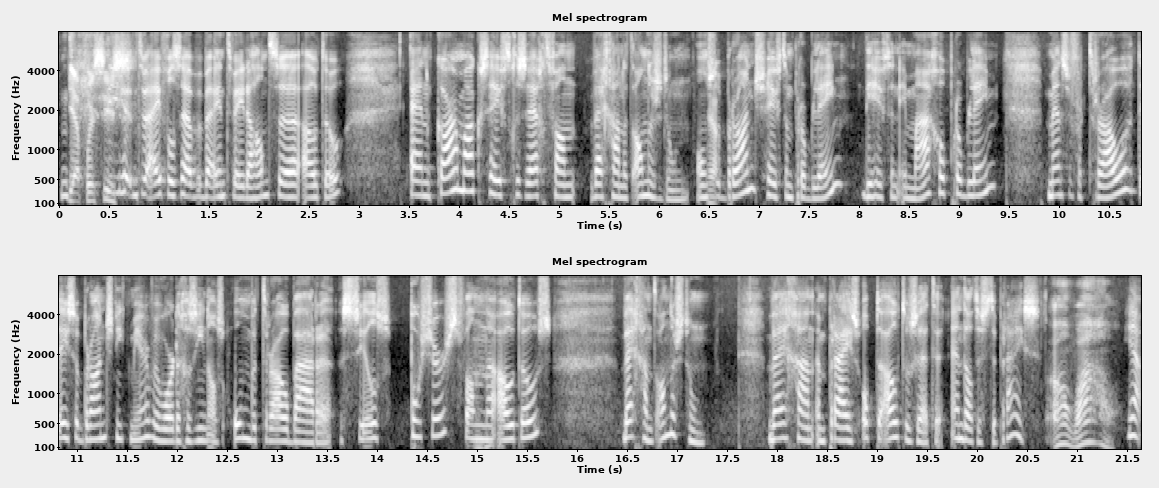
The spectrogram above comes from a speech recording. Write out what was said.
Ja, precies. die twijfels hebben bij een tweedehands eh, auto. En CarMax heeft gezegd van wij gaan het anders doen. Onze Ja. branche heeft een probleem. Die heeft een imagoprobleem. Mensen vertrouwen deze branche niet meer. We worden gezien als onbetrouwbare sales pushers van Mhm. auto's. Wij gaan het anders doen. Wij gaan een prijs op de auto zetten en dat is de prijs. Oh, wauw. Ja.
